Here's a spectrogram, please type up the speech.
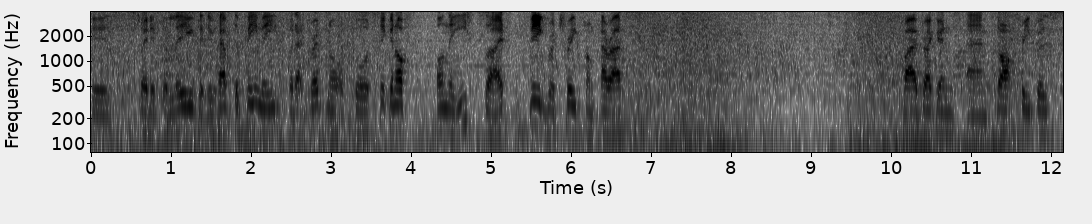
is persuaded to leave. They do have the beamy for that dreadnought, of course. Kicking off on the east side. Big retreat from Karas. Fire Dragons and Dark Reapers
